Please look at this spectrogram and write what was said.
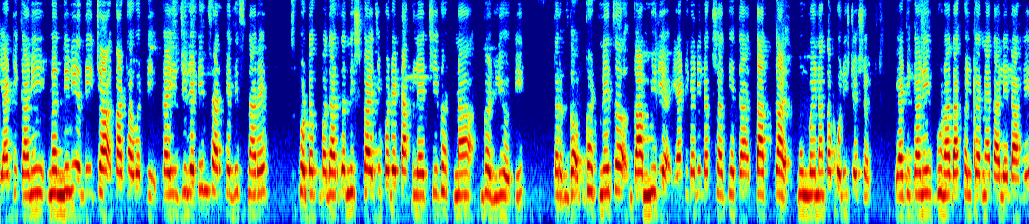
या ठिकाणी नंदिनी नदीच्या काठावरती काही जिलेटिन सारखे दिसणारे स्फोटक पदार्थ निष्काळजीपणे टाकल्याची घटना घडली होती. तर घटनेचं गांभीर्य या ठिकाणी लक्षात घेता तात्काळ मुंबई नाका पोलीस स्टेशन या ठिकाणी गुन्हा दाखल करण्यात आलेला आहे.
